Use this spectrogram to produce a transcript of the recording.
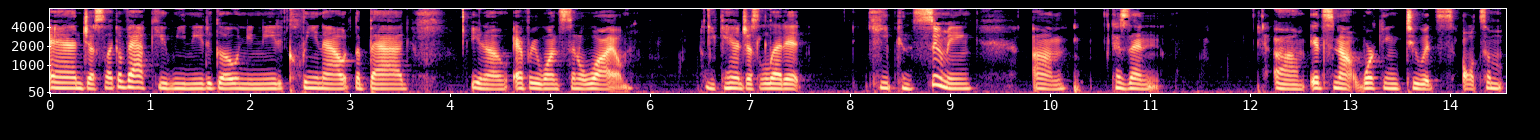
And just like a vacuum, you need to go and you need to clean out the bag, you know, every once in a while. You can't just let it keep consuming, um, because then um, it's not working to its ultimate,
